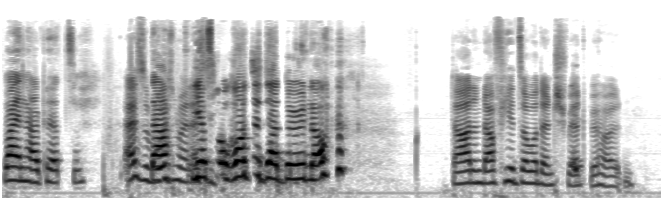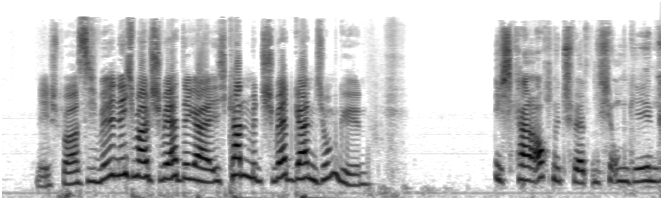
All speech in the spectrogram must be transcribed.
Zweieinhalb Herzen. Also, wo Da, ist mein hier Essen? verrotteter Döner. Da, dann darf ich jetzt aber dein Schwert behalten. Nee, Spaß. Ich will nicht mal Schwert, Digga. Ich kann mit Schwert gar nicht umgehen. Ich kann auch mit Schwert nicht umgehen.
